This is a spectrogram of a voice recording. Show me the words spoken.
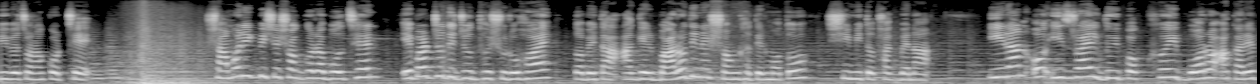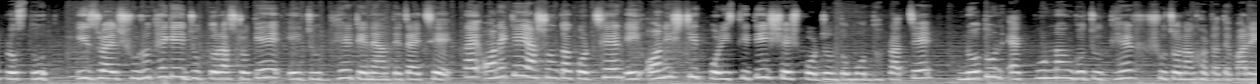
বিবেচনা করছে। সামরিক বিশেষজ্ঞরা বলছেন, এবার যদি যুদ্ধ শুরু হয়, তবে তা আগের বারো দিনের সংঘাতের মতো সীমিত থাকবে না। ইরান ও ইসরায়েল দুই পক্ষই বড় আকারে প্রস্তুত। ইসরায়েল শুরু থেকেই যুক্তরাষ্ট্রকে এই যুদ্ধে টেনে আনতে চাইছে। তাই অনেকেই আশঙ্কা করছেন এই অনিশ্চিত পরিস্থিতি শেষ পর্যন্ত মধ্যপ্রাচ্যে নতুন এক পূর্ণাঙ্গ যুদ্ধের সূচনা ঘটাতে পারে।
